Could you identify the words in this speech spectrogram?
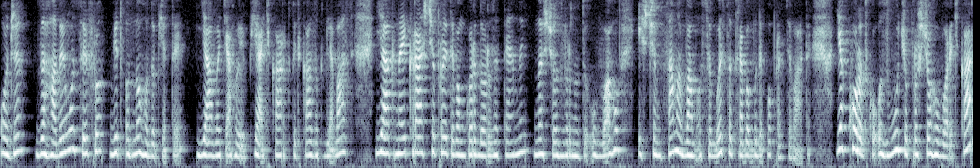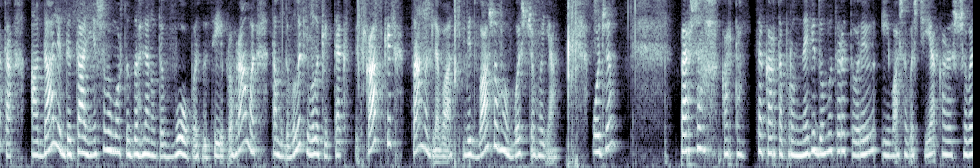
Отже, загадуємо цифру від 1 до 5. Я витягую 5 карт підказок для вас, як найкраще пройти вам коридор затемнень, на що звернути увагу і з чим саме вам особисто треба буде попрацювати. Я коротко озвучу, про що говорить карта, а далі детальніше ви можете заглянути в опис до цієї програми. Там буде великий-великий текст підказки саме для вас від вашого вищого я. Отже, перша карта це карта про невідому територію, і ваша вище я каже, що ви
